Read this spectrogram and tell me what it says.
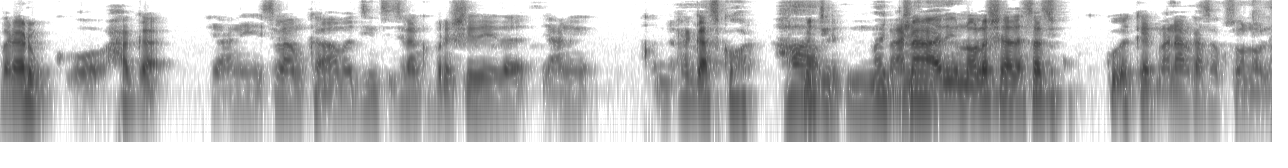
baraarug oo xagga yani islaamka ama diinta islaamka barashadeeda yani raggaas ka hor ma jirin. macnaha adiga noloshaada saasi ku ekeed macnaha halkaasa ku soo noole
